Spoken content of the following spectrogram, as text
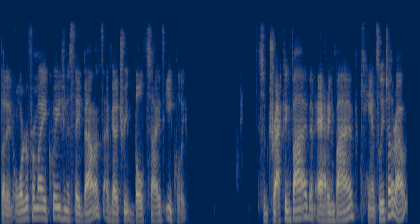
But in order for my equation to stay balanced, I've got to treat both sides equally. Subtracting 5 and adding 5 cancel each other out,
